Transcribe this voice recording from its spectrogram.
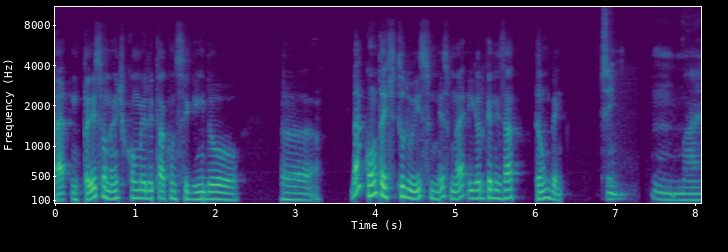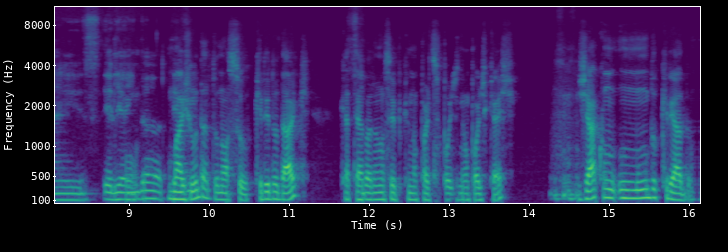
Tá impressionante como ele tá conseguindo uh, dar conta de tudo isso mesmo, né? E organizar tão bem. Sim. Mas ele ainda. Uma teve... ajuda do nosso querido Dark, que até Sim. agora eu não sei porque não participou de nenhum podcast. já com um mundo criado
